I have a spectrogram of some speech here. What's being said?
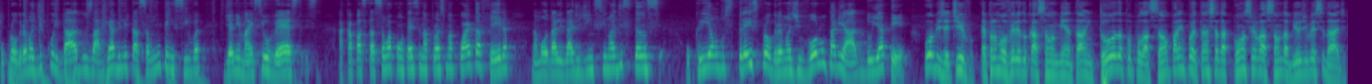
o Programa de Cuidados à Reabilitação Intensiva de Animais Silvestres. A capacitação acontece na próxima quarta-feira, na modalidade de ensino à distância. O CRIA é um dos três programas de voluntariado do IAT. O objetivo é promover educação ambiental em toda a população para a importância da conservação da biodiversidade.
